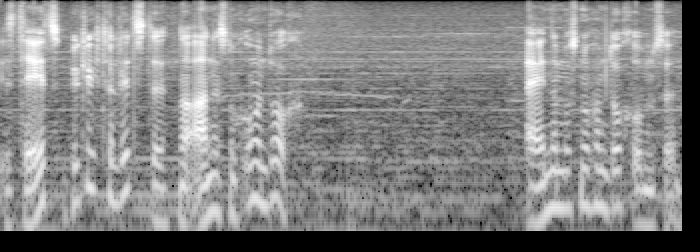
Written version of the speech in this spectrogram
Ist der jetzt wirklich der letzte? Na, einer ist noch oben am Dach. Einer muss noch am Dach oben sein.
